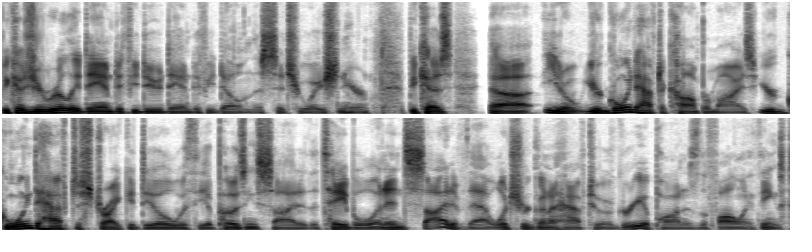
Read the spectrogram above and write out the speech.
because you're really damned if you do, damned if you don't in this situation here. Because uh, you know you're going to have to compromise. You're going to have to strike a deal with the opposing side of the table, and inside of that, what you're going to have to agree upon is the following things:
